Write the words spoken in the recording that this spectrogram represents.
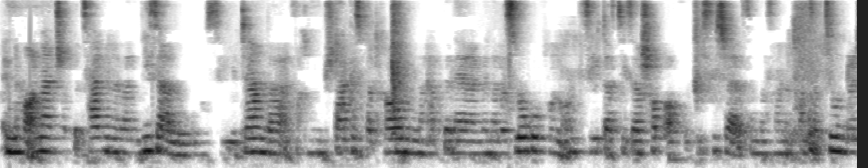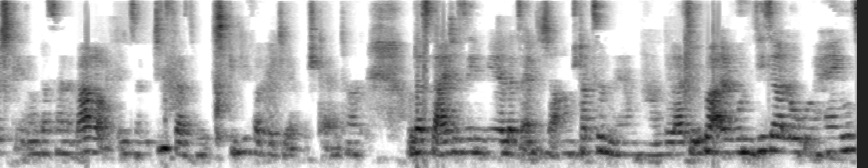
in einem Online-Shop bezahlt, wenn er ein Visa-Logo sieht, ja, und da einfach ein starkes Vertrauen hat, wenn er, wenn er das Logo von uns sieht, dass dieser Shop auch wirklich sicher ist und dass seine Transaktion durchgeht und dass seine Ware auch in seine Dienstleistung geliefert wird, die er bestellt hat. Und das Gleiche sehen wir letztendlich auch im stationären Handel. Also überall, wo ein Visa-Logo hängt,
